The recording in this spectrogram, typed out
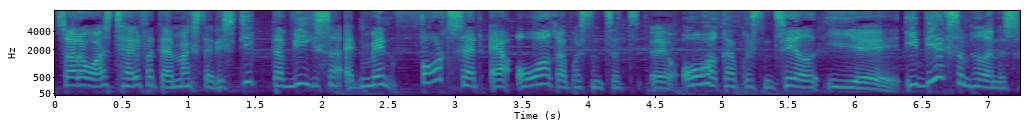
så er der jo også tal fra Danmarks Statistik, der viser, at mænd fortsat er overrepræsenteret, øh, overrepræsenteret i, øh, i virksomhedernes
